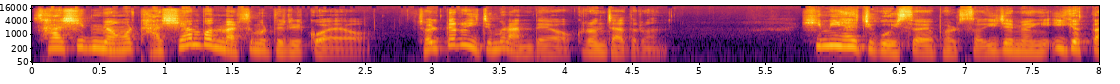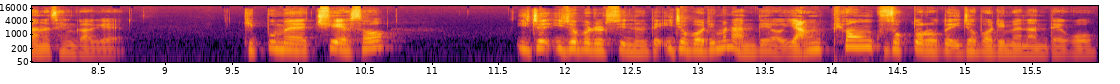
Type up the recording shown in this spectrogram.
40명을 다시 한번 말씀을 드릴 거예요. 절대로 잊으면 안 돼요. 그런 자들은 희미해지고 있어요. 벌써 이재명이 이겼다는 생각에 기쁨에 취해서 잊어, 잊어버릴 수 있는데 잊어버리면 안 돼요. 양평 고속도로도 잊어버리면 안 되고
